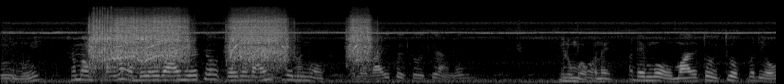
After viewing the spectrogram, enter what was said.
Muối. Mà mà nó là mười vai nữa cho thấy nó vai cái lùng mổ. Nó váy tôi tôi tưởng lên. Cái lùng mổ con này. Ở đây mổ mà tôi tuộc vào điều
